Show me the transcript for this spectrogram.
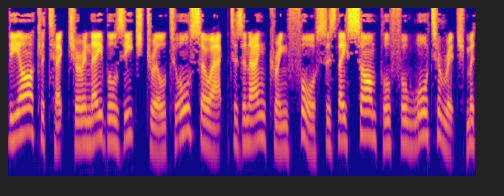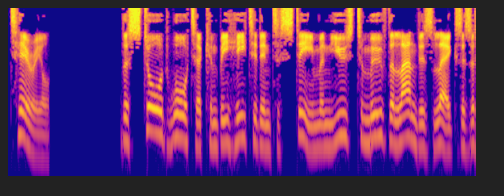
The architecture enables each drill to also act as an anchoring force as they sample for water-rich material. The stored water can be heated into steam and used to move the lander's legs as a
